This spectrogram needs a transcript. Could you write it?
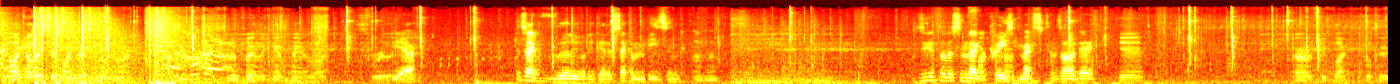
I like how they shit markers in car. Reloading. I've been playing the campaign a lot. It's really Yeah. It's like really, really good. It's like amazing. Mm-hmm. Cause you get to listen to like Fuck, crazy huh? Mexicans all day. Yeah. There are a few black people too.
